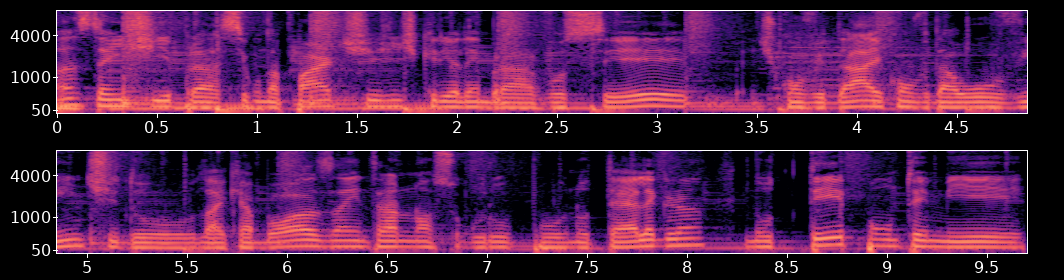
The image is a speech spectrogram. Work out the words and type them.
Antes da gente ir para a segunda parte, a gente queria lembrar você de convidar e convidar o ouvinte do Like a Boss a entrar no nosso grupo no Telegram, no t.me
